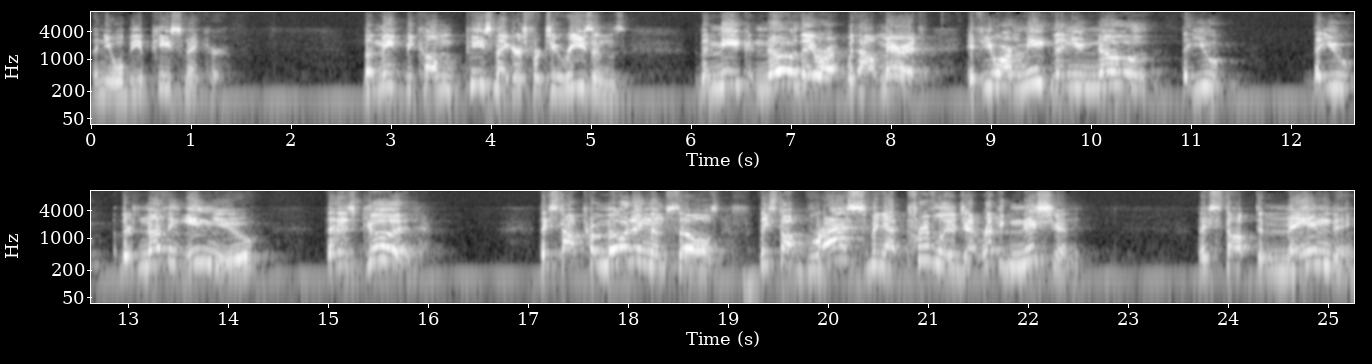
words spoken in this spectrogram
then you will be a peacemaker. The meek become peacemakers for two reasons. The meek know they are without merit. If you are meek, then you know that you that you there's nothing in you that is good. They stop promoting themselves. They stop grasping at privilege, at recognition. They stop demanding.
